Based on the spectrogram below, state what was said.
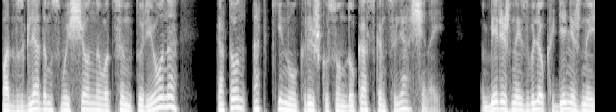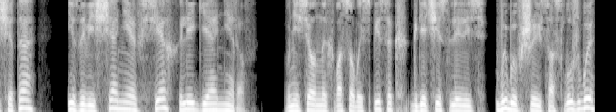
Под взглядом смущенного Центуриона Катон откинул крышку сундука с канцелярщиной, бережно извлек денежные счета и завещания всех легионеров, внесенных в особый список, где числились выбывшие со службы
